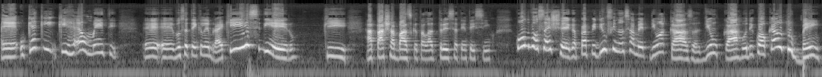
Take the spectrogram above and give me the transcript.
É, o que é que, que realmente é, é, você tem que lembrar? É que esse dinheiro que a taxa básica está lá de 13,75. Quando você chega para pedir um financiamento de uma casa, de um carro, ou de qualquer outro bem,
